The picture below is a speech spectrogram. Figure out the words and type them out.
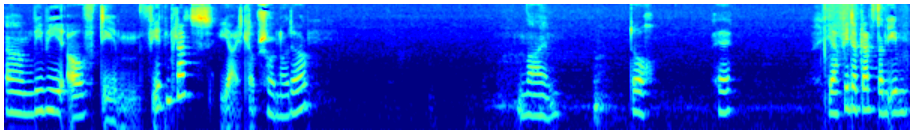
ähm, Bibi auf dem vierten Platz. Ja, ich glaube schon, oder? Nein. Doch. Hä? Ja, vierter Platz dann eben.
